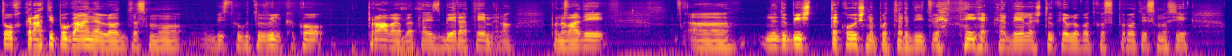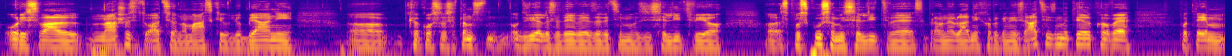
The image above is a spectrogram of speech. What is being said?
to hkrati poganjalo, da smo v bistvu ugotovili, kako prava je bila ta izbira teme. No? Ponovadi uh, ne dobiš takojšnje potrditve tega, kar delaš tukaj. Bilo pa tako sproti, smo si orisvali našo situacijo na maski v Ljubljani, uh, kako so se tam odvijale zadeve, z, recimo z izselitvijo, uh, s poskusom izselitve, se pravi nevladnih organizacij iz Metelkove, potem.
